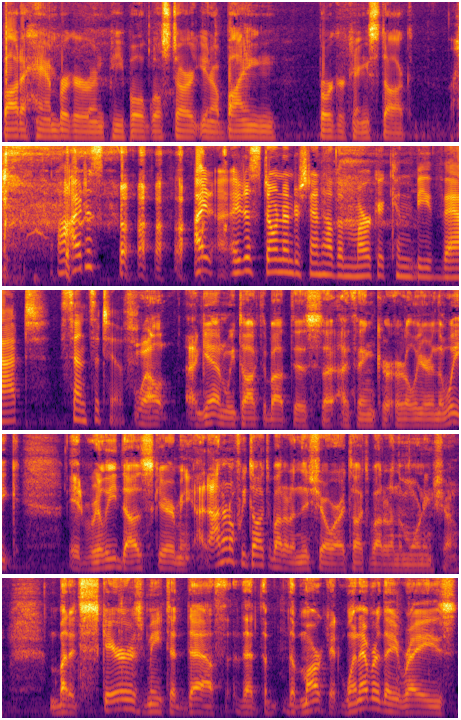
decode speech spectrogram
bought a hamburger, and people will start, you know, buying Burger King stock. I just, I, I just don't understand how the market can be that sensitive. Well, again, we talked about this, uh, I think, earlier in the week. It really does scare me. I I don't know if we talked about it on this show or I talked about it on the morning show, but it scares me to death that the, the market, whenever they raise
